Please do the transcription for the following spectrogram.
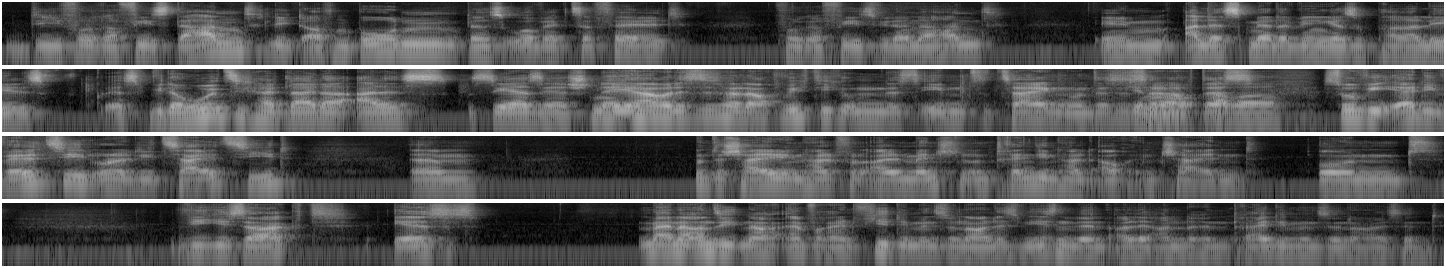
die Fotografie ist in der Hand, liegt auf dem Boden, das Uhrwerk zerfällt, Fotografie ist wieder in der Hand. Eben alles mehr oder weniger so parallel. Es, es wiederholt sich halt leider alles sehr, sehr schnell. Ja, aber das ist halt auch wichtig, um das eben zu zeigen. Und das ist Genau, halt auch das, so wie er die Welt sieht oder die Zeit sieht, ähm, unterscheidet ihn halt von allen Menschen und trennt ihn halt auch entscheidend. Und wie gesagt, er ist meiner Ansicht nach einfach ein vierdimensionales Wesen, während alle anderen dreidimensional sind.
